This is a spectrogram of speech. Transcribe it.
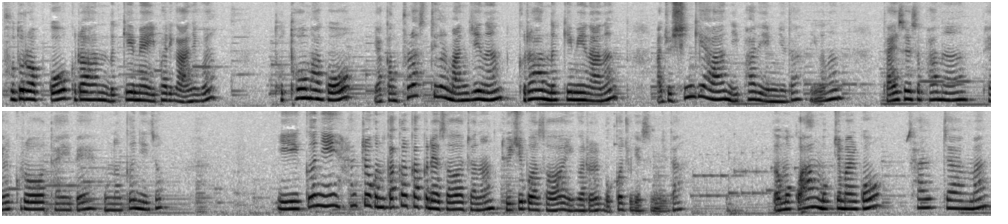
부드럽고 그러한 느낌의 이파리가 아니고요. 도톰하고 약간 플라스틱을 만지는 그러한 느낌이 나는 아주 신기한 이파리입니다. 이거는 다이소에서 파는 벨크로 타입의 묶는 끈이죠. 이 끈이 한쪽은 까끌까끌해서 저는 뒤집어서 이거를 묶어 주겠습니다. 너무 꽉 묶지 말고 살짝만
